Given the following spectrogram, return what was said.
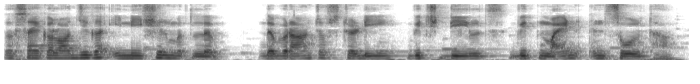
तो साइकोलॉजी का इनिशियल मतलब द ब्रांच ऑफ़ स्टडी विच डील्स विथ माइंड एंड सोल था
